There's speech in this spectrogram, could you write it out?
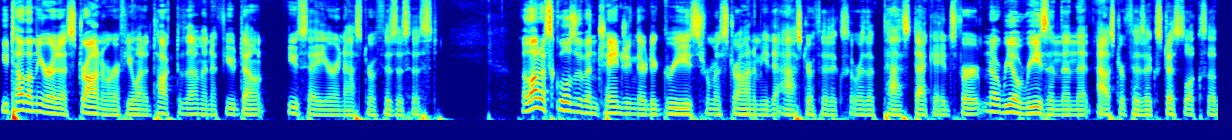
you tell them you're an astronomer if you want to talk to them, and if you don't, you say you're an astrophysicist. A lot of schools have been changing their degrees from astronomy to astrophysics over the past decades for no real reason than that astrophysics just looks a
